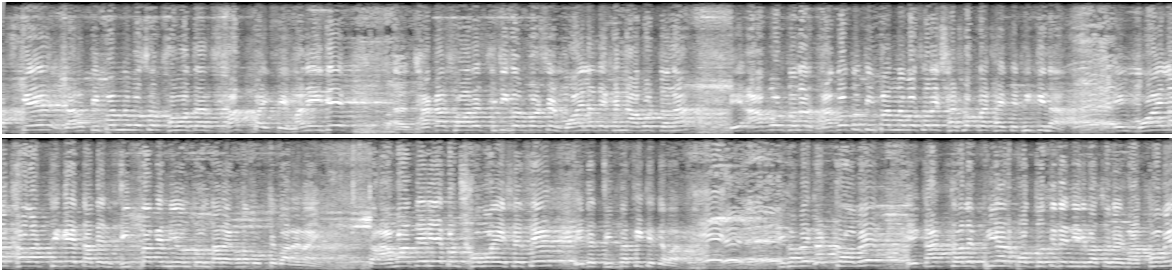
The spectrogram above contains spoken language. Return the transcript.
আজকে যারা তিপ্পান্ন বছর ক্ষমতার স্বাদ পাইছে মানে এই যে ঢাকা শহরের সিটি কর্পোরেশন ময়লা দেখেন না আবর্জনা, এই আবর্জনার ভাগও তো তিপ্পান্ন বছরের শাসকরা খাইছে, ঠিক কিনা এই ময়লা খাওয়ার থেকে তাদের জিব্বাকে নিয়ন্ত্রণ তারা এখনও করতে পারে নাই। তো আমাদের এখন সময় এসেছে এদের জিব্বা কেটে দেওয়ার। কীভাবে কাটতে হবে? এই কাটতে হলে পিয়ার পদ্ধতিতে নির্বাচনের মাধ্যমে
